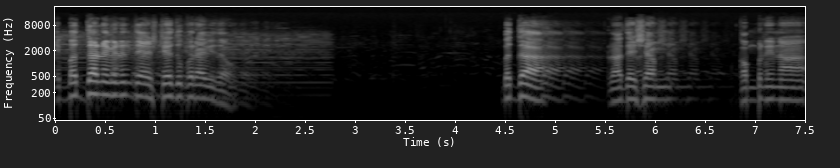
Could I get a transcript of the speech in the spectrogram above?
એ બધાને વિનંતી સ્ટેજ ઉપર આવી જાઓ. બધા રાધેશ્યામ કંપનીના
